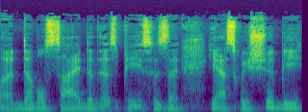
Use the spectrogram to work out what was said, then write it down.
a double side to this piece is that yes, we should be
